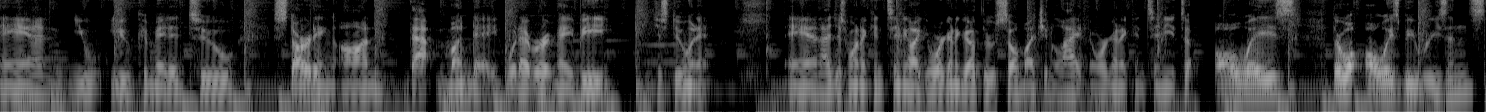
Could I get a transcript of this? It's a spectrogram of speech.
and you, you committed to starting on that Monday, whatever it may be, just doing it and I just want to continue. Like, we're going to go through so much in life, and we're going to continue to always, there will always be reasons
